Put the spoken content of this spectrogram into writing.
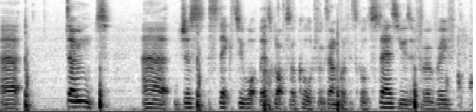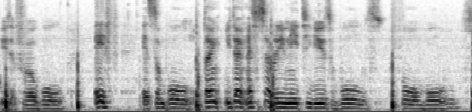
Uh, don't uh, just stick to what those blocks are called. For example, if it's called stairs, use it for a roof, use it for a wall. If it's a wall, don't you don't necessarily need to use walls for walls,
